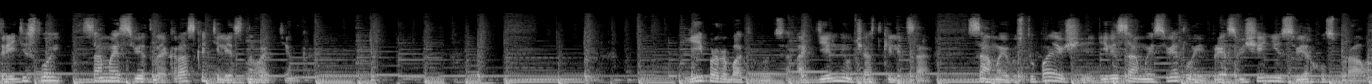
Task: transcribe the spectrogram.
Третий слой – самая светлая краска телесного оттенка. Ей прорабатываются отдельные участки лица, самые выступающие или самые светлые при освещении сверху справа.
